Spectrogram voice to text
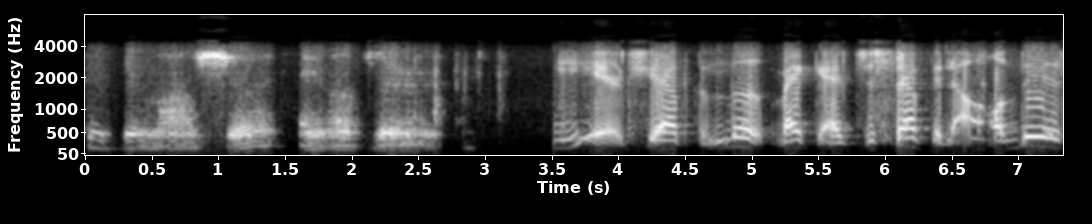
Keep your mouth shut and observe. Yes, you have to look back at yourself, and all this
